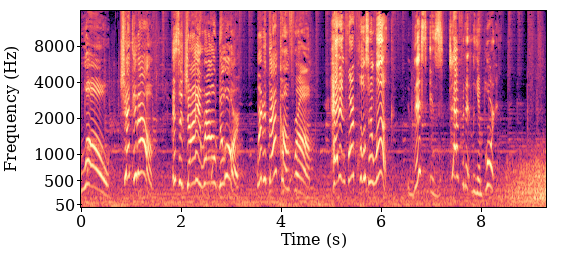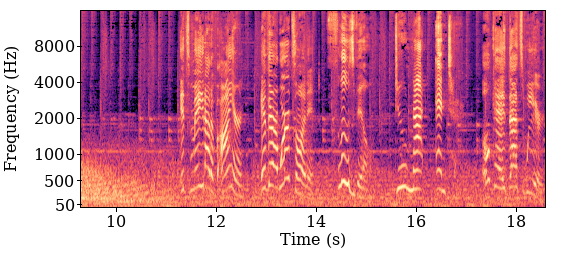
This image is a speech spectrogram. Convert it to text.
Whoa, check it out. It's a giant round door. Where did that come from? Head in for a closer look. This is definitely important. It's made out of iron, and there are words on it. Floozeville, do not enter. Okay, that's weird.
